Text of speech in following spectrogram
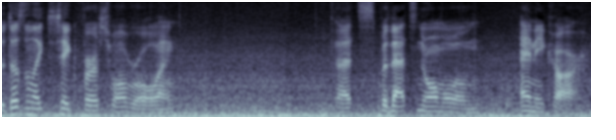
so it doesn't like to take first while rolling. That's, but that's normal in any car.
